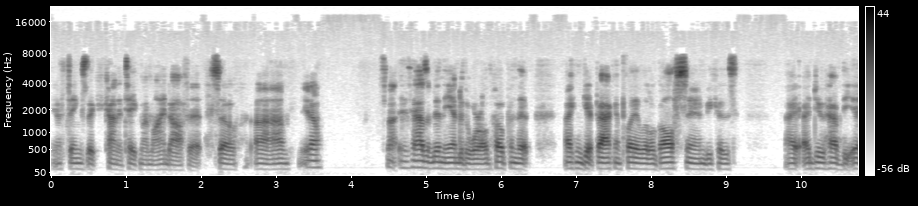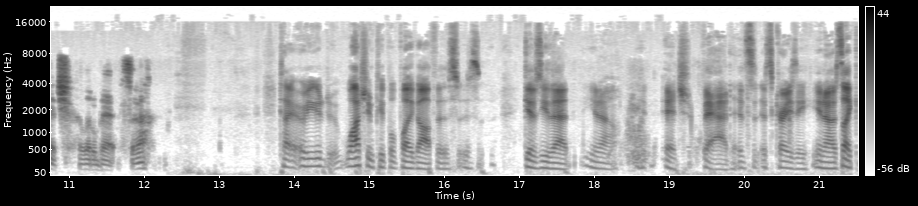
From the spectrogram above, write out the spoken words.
you know, things that could kind of take my mind off it. So, um, you know, it's not, it hasn't been the end of the world. Hoping that I can get back and play a little golf soon because I, I do have the itch a little bit. So are you watching people play golf is, is gives you that you know itch bad. It's it's crazy. You know, it's like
